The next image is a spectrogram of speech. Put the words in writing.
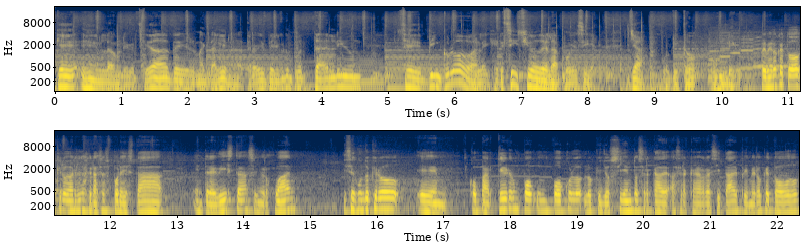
que en la Universidad del Magdalena, a través del grupo Talium, se vinculó al ejercicio de la poesía. Ya publicó un libro. Primero que todo, quiero darle las gracias por esta entrevista, señor Juan. Y segundo, quiero eh, compartir un, poco lo, que yo siento acerca, de, acerca del recital. Primero que todo,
